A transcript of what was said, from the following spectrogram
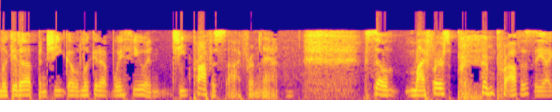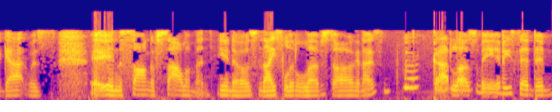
look it up, and she'd go look it up with you, and she'd prophesy from that. So my first prophecy I got was in the Song of Solomon. You know, it's a nice little love song, and I said, "God loves me," and He said, "and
